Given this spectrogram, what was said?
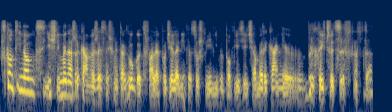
Skądinąd, jeśli my narzekamy, że jesteśmy tak długotrwale podzieleni, to cóż mieliby powiedzieć Amerykanie, Brytyjczycy, prawda?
